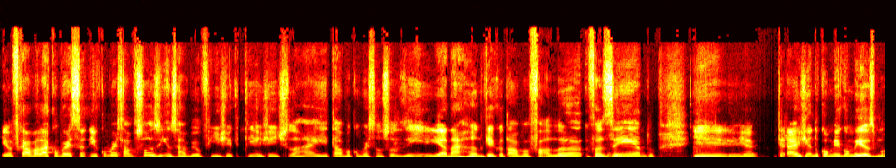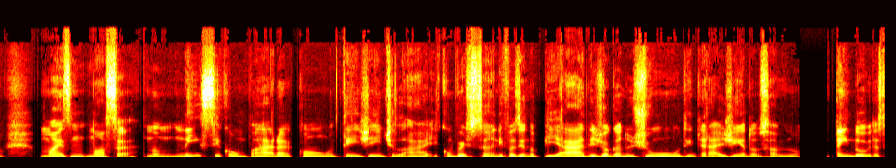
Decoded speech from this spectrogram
Eu ficava lá conversando, e eu conversava sozinho, sabe? Eu fingia que tinha gente lá e tava conversando sozinho, ia narrando o que, que eu tava falando, fazendo, uhum. e interagindo comigo mesmo. Mas, nossa, não, nem se compara com tem gente lá e conversando, e fazendo piada, e jogando junto, interagindo, sabe? Tem dúvidas.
